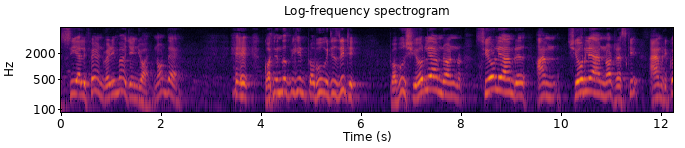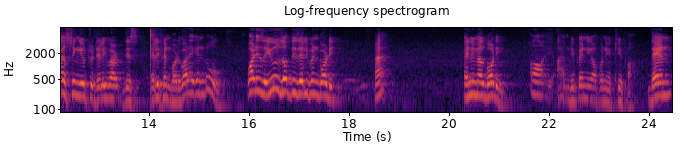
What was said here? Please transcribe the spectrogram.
sea elephant very much, enjoy. Not there. Gajendra speaking, Prabhu, it is written. Prabhu, surely I am not, surely I am, I am, surely I am not rescue. I am requesting you to deliver this elephant body. What I can do? What is the use of this elephant body? Huh? Animal body. Oh, I am depending upon your kripa. Then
